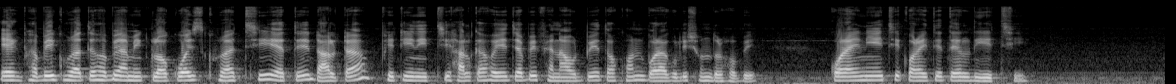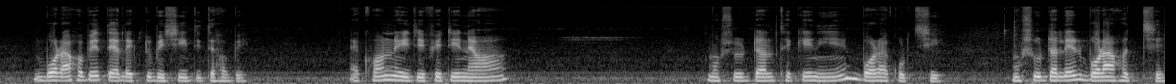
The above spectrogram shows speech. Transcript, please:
একভাবে ঘোরাতে হবে। আমি ক্লকওয়াইজ ঘোরাচ্ছি, এতে ডালটা ফেটিয়ে নিচ্ছি, হালকা হয়ে যাবে, ফেনা উঠবে, তখন বড়াগুলি সুন্দর হবে। কড়াই নিয়েছি, কড়াইতে তেল দিয়েছি। বড়া হবে, তেল একটু বেশি দিতে হবে। এখন এই যে ফেটিয়ে নেওয়া মসুর ডাল থেকে নিয়ে বড়া করছি। মসুর ডালের বড়া হচ্ছে।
